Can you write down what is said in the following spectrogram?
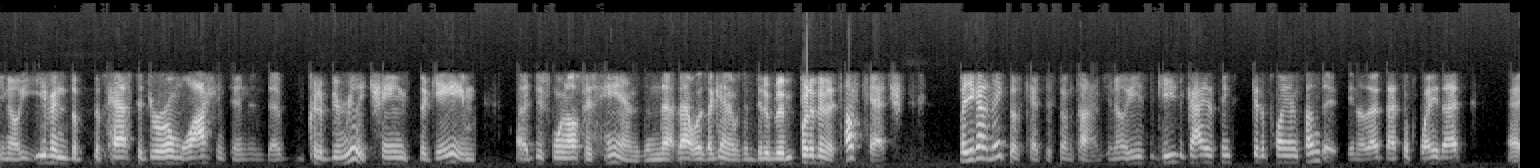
you know even the the pass to Jerome Washington and that could have been really changed the game uh, just went off his hands. And that that was again it was a bit of would have been a tough catch but you got to make those catches sometimes you know. He's he's a guy who thinks he's going to play on Sundays you know. That that's a play that uh,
